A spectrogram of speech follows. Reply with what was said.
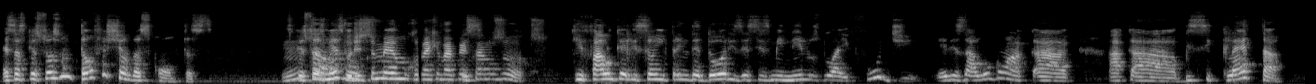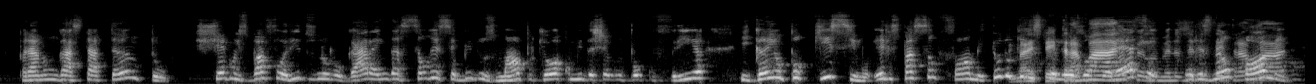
essas pessoas não estão fechando as contas. As então, pessoas mesmo. Por isso mesmo, como é que vai pensar nos outros? Que falam que eles são empreendedores, esses meninos do iFood, eles alugam a, a, a, a bicicleta para não gastar tanto, chegam esbaforidos no lugar, ainda são recebidos mal, porque ou a comida chega um pouco fria e ganham pouquíssimo. Eles passam fome. Tudo que Mas eles, que eles trabalho, oferecem, menos eles eles não trabalho. comem.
